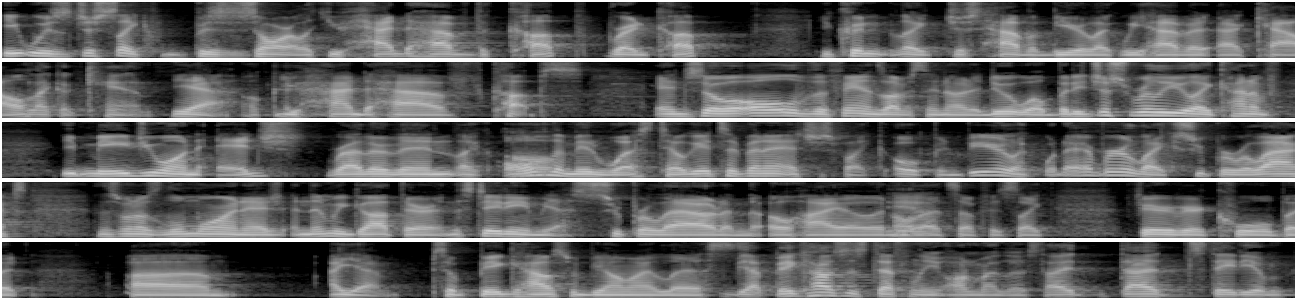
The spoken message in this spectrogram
it was just like bizarre. Like you had to have the cup, red cup. You couldn't like just have a beer like we have it at Cal. like a can. yeah, Okay. you had to have cups. And so all of the fans obviously know how to do it well, but it just really like kind of it made you on edge rather than like all Oh. of the Midwest tailgates I've been at. It's just like open beer, like whatever, like super relaxed. And this one was a little more on edge. And then we got there, and the stadium, yes, super loud, and the Ohio and all that stuff is like very very cool. But um, uh, yeah, so Big House would be on my list. Yeah, Big House is definitely on my list. I that stadium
